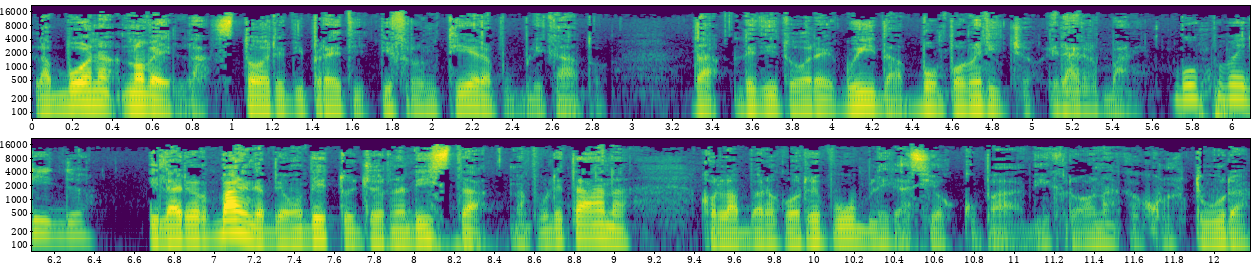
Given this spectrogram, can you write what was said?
La buona novella, storie di preti di frontiera, pubblicato dall'editore Guida. Buon pomeriggio, Ilaria Urbani. Buon pomeriggio. Ilaria Urbani, l'abbiamo detto, giornalista napoletana, collabora con Repubblica, si occupa di cronaca, cultura.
